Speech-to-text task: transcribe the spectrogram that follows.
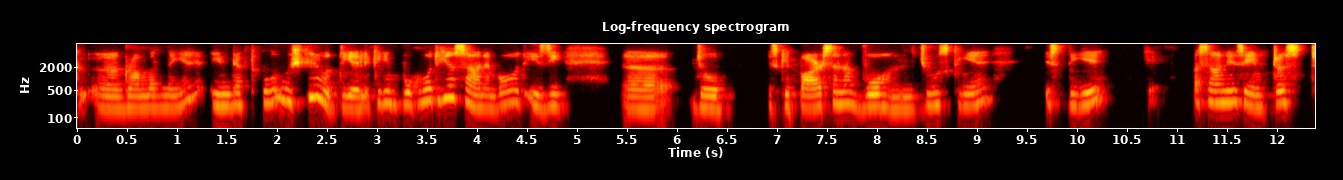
ग्रामर नहीं है इन डेप्थ बहुत मुश्किल होती है, लेकिन ये बहुत ही आसान है, बहुत इजी जो इसके पार्ट्स हैं ना, वो हमने चूज़ किए हैं, इसलिए आसानी से इंटरेस्ट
